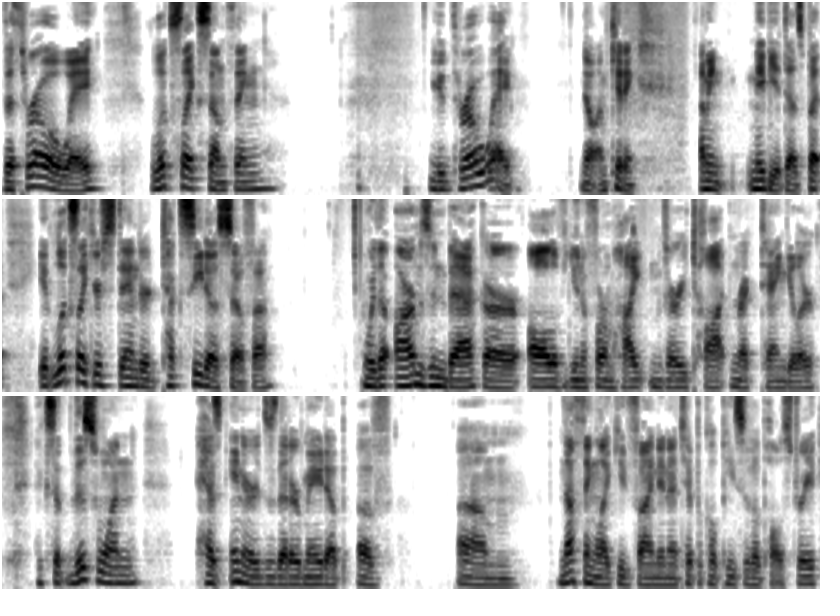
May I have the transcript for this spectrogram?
The throwaway looks like something you'd throw away. No, I'm kidding. I mean, maybe it does, but it looks like your standard tuxedo sofa where the arms and back are all of uniform height and very taut and rectangular, except this one has innards that are made up of um, nothing like you'd find in a typical piece of upholstery.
